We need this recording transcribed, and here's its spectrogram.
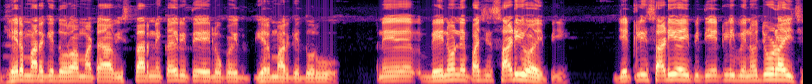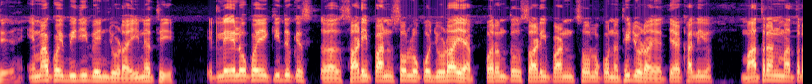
ગેરમાર્ગે દોરવા માટે આ વિસ્તારને કઈ રીતે એ લોકોએ ગેરમાર્ગે દોરવું? અને બહેનોને પાછી સાડીઓ આપી. જેટલી સાડીઓ આપી હતી એટલી બહેનો જોડાઈ છે. એમાં કોઈ બીજી બહેન જોડાઈ નથી. એટલે એ લોકોએ કીધું કે સાડી પાંચસો લોકો જોડાયા, પરંતુ સાડી પાંચસો લોકો નથી જોડાયા. ત્યાં ખાલી માત્ર ને માત્ર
